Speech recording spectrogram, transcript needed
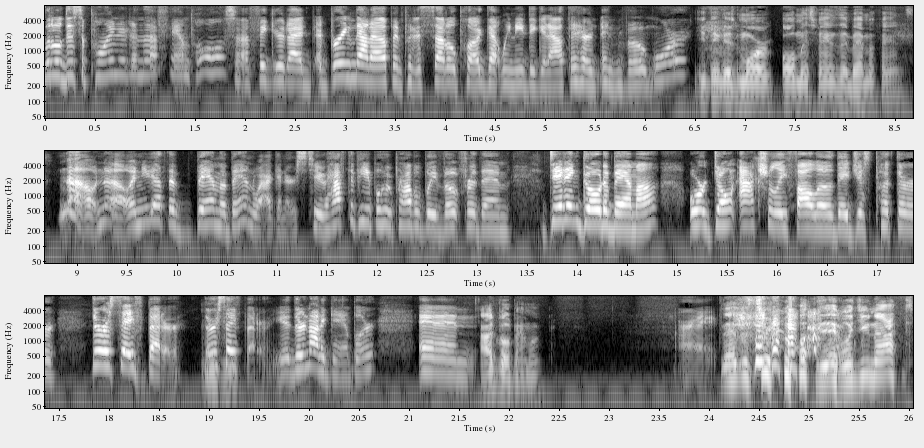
little disappointed in that fan poll, so I figured I'd, I'd, bring that up and put a subtle plug that we need to get out there and, and, vote more. You think there's more Ole Miss fans than Bama fans? No, no, and you got the Bama bandwagoners too. Half the people who probably vote for them didn't go to Bama or don't actually follow. They just put their they're a safe better. They're mm-hmm. a safe better. Yeah, they're not a gambler, and I'd vote Bama. All right. That's true. Would you not?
